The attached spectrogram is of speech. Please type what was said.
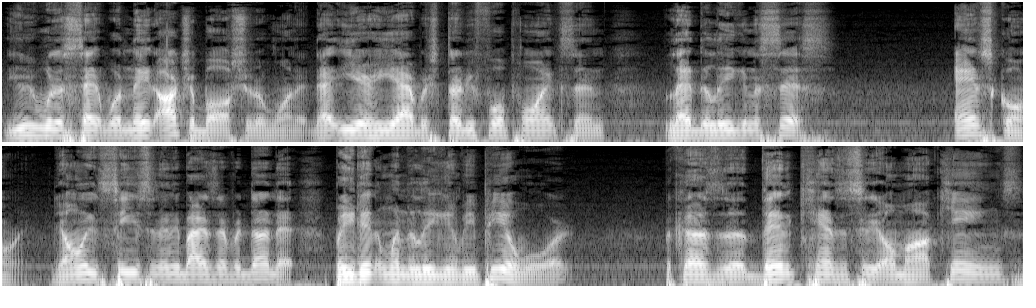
you would have said, well, Nate Archibald should have won it. That year, he averaged 34 points and led the league in assists and scoring. The only season anybody's ever done that. But he didn't win the league MVP award because the then Kansas City Omaha Kings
